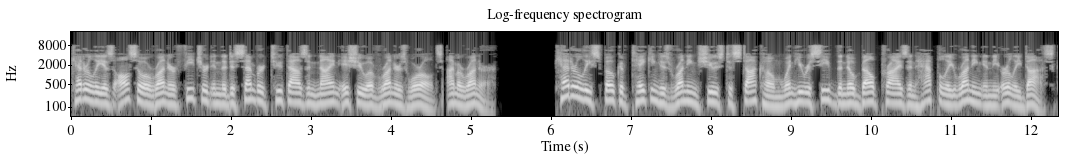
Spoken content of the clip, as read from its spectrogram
Ketterle is also a runner featured in the December 2009 issue of Runner's Worlds I'm a Runner. Ketterle spoke of taking his running shoes to Stockholm when he received the Nobel Prize and happily running in the early dusk.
